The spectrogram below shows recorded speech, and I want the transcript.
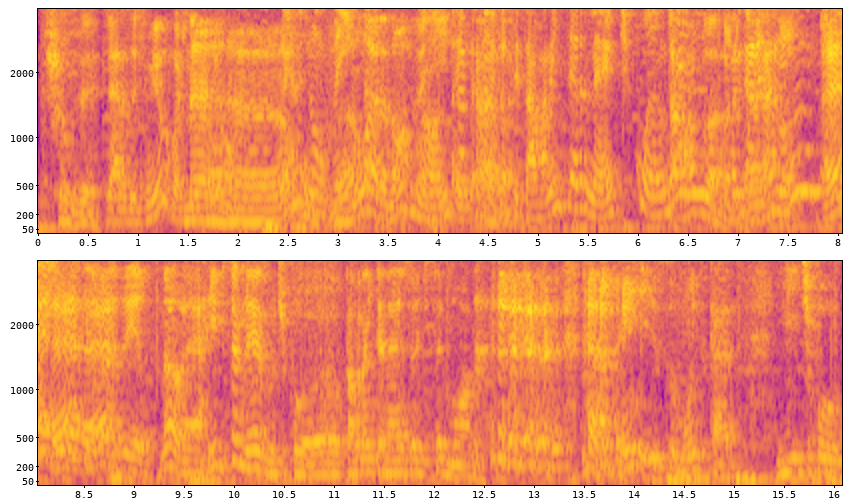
deixa eu ver. Já era 2000? Mas Não, Era 90? não, era 90, Nossa, então, cara. não, então você tava na internet quando. Tava. Quando a internet É. não tinha É, ainda é, aqui no é. Brasil. Não, é hipster mesmo, tipo, eu tava na internet antes de ser moda. era bem isso, muito, cara. E, tipo,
